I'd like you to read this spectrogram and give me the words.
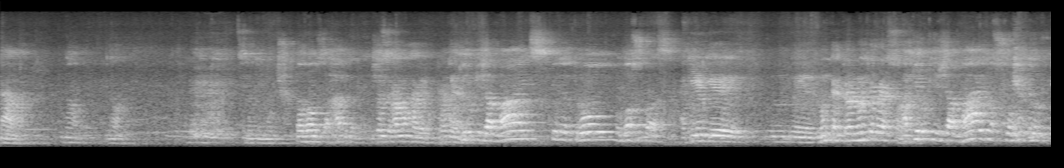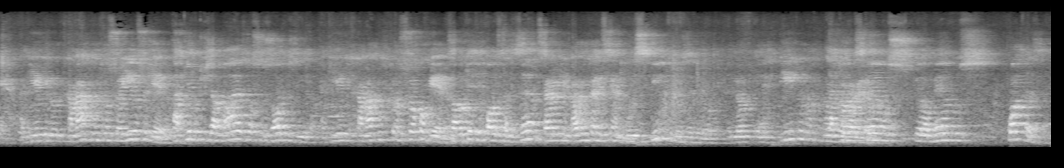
nada, Nada. no, sino que mucho. Então vamos lá rapidamente. Entonces vamos a ver. Aquilo que jamais penetrou no nosso coração. aquello que eh, nunca entró en nuestro corazón, Aquilo que jamais nossos ouvidos aquello que jamás nuestros oídos oyeron, Aquilo que jamais nossos olhos viram. aquello que jamás nuestros ojos vieron. Sabe o que, que Paulo está dizendo? ¿Sabe lo que Pablo está diciendo? O Espírito nos revelou. Lo- El Espíritu nos, E nos aqui nós temos pelo menos quatro exemplos.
